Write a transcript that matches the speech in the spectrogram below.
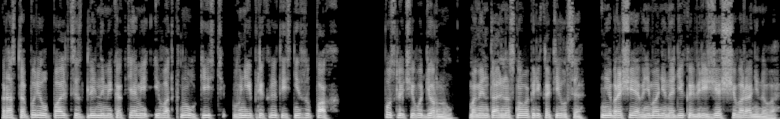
растопырил пальцы с длинными когтями и воткнул кисть в неприкрытый снизу пах, после чего дернул, моментально снова перекатился, не обращая внимания на дико верещащего раненого.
